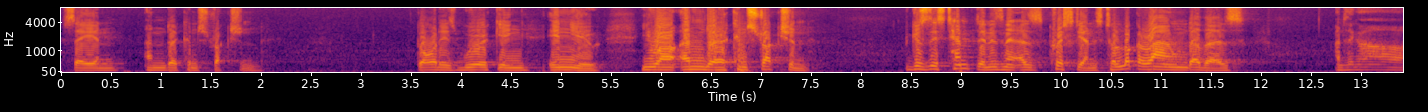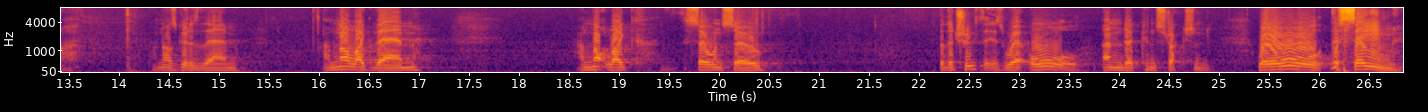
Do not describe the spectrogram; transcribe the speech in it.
saying, under construction. God is working in you. You are under construction. Because it's tempting, isn't it, as Christians, to look around others and think, ah, oh, I'm not as good as them. I'm not like them. I'm not like so and so. But the truth is, we're all under construction. We're all the same.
